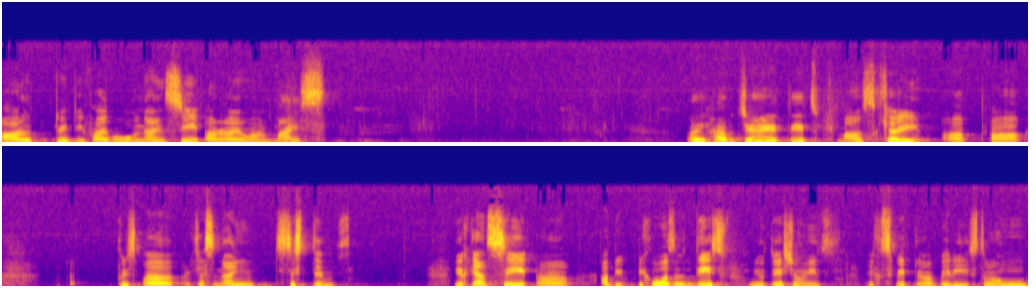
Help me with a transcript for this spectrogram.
R2509C RI1 mice. I have generated mouse carrying uh, uh, CRISPR-Cas9 systems. You can see uh, because this mutation is exhibit a very strong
